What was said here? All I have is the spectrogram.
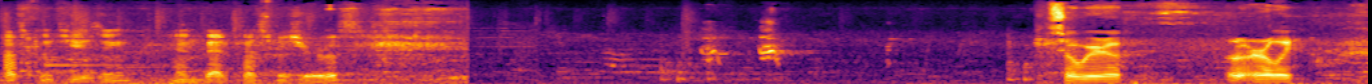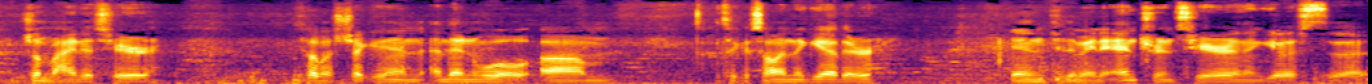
That's confusing and bad customer service. So we're a little early. Someone behind us here. Tell us check in, and then we'll um, take us all in together into the main entrance here, and then give us the.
